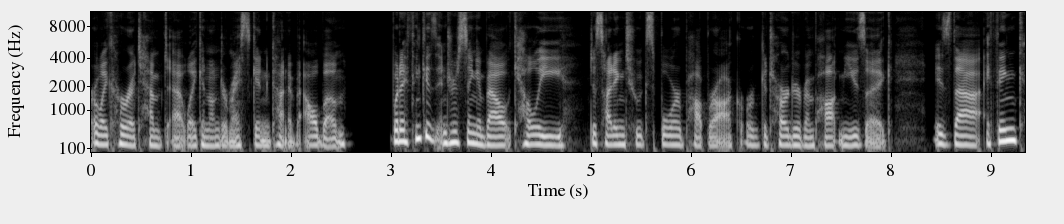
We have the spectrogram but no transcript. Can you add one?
or like her attempt at like an Under My Skin kind of album. What I think is interesting about Kelly deciding to explore pop rock or guitar driven pop music is that I think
